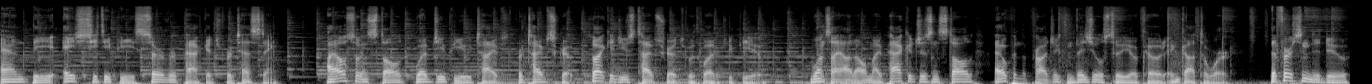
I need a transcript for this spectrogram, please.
and the HTTP server package for testing. I also installed WebGPU types for TypeScript, so I could use TypeScript with WebGPU. Once I had all my packages installed, I opened the project in Visual Studio Code and got to work. The first thing to do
